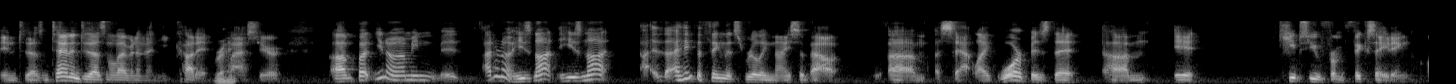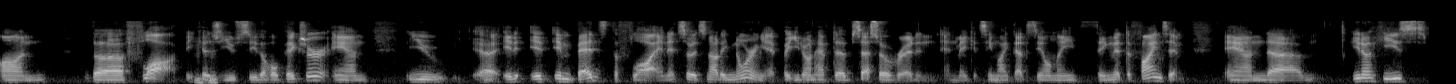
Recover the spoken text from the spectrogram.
in 2010 and 2011, and then he cut it Right. last year. Um, but you know, I mean, it, I don't know. He's not. He's not. I, I think the thing that's really nice about um, a stat like WARP is that um, it keeps you from fixating on the flaw because you see the whole picture and you uh, it, it embeds the flaw in it so it's not ignoring it but you don't have to obsess over it and, and make it seem like that's the only thing that defines him. And um, you know he's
